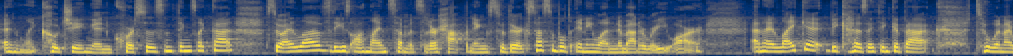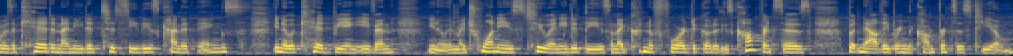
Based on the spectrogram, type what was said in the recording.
and like coaching and courses and things like that. So I love these online summits that are happening so they're accessible to anyone no matter where you are are. And I like it because I think back to when I was a kid and I needed to see these kind of things. You know, a kid being even, you know, in my 20s too, I needed these and I couldn't afford to go to these conferences, but now they bring the conferences to you.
